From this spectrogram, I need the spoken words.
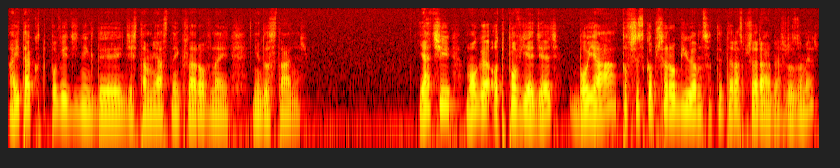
a i tak odpowiedzi nigdy gdzieś tam jasnej, klarownej nie dostaniesz. Ja ci mogę odpowiedzieć, bo ja to wszystko przerobiłem, co ty teraz przerabiasz, rozumiesz?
